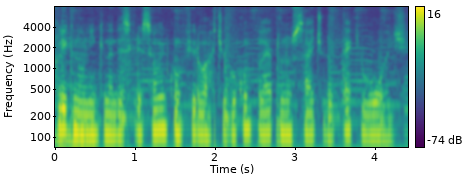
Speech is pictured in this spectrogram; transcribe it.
Clique no link na descrição e confira o artigo completo no site do TechWord.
